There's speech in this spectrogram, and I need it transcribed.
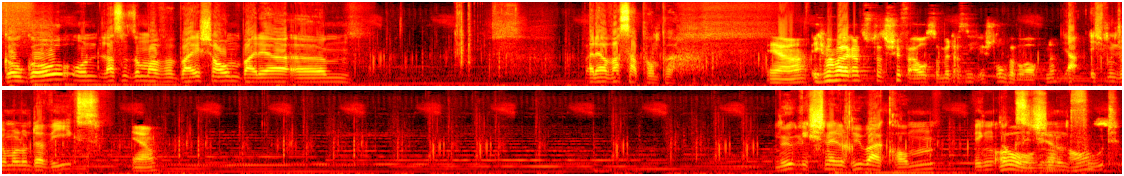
go go und lass uns doch mal vorbeischauen bei der ähm, bei der Wasserpumpe. Ja. Ich mach mal ganz das Schiff aus, damit das nicht Strom verbraucht, ne? Ja, ich bin schon mal unterwegs. Ja. Möglichst schnell rüberkommen wegen So, Oxygen wieder und raus. Food.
